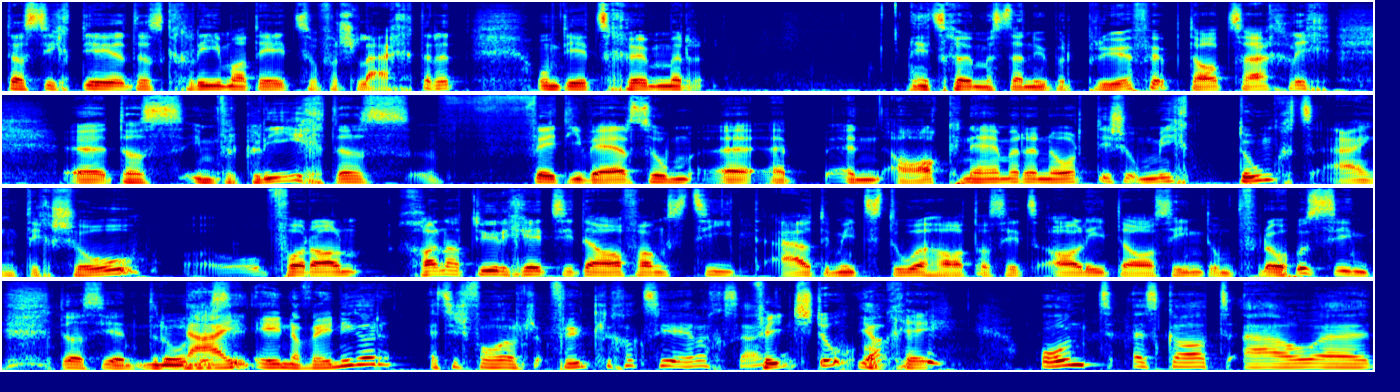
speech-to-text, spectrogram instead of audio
dass sich die, das Klima dort so verschlechtert. Und jetzt können wir Jetzt können wir es dann überprüfen, ob tatsächlich äh, das im Vergleich das Fediversum äh, äh, ein angenehmerer Ort ist. Und mich dunkt es eigentlich schon. Vor allem kann natürlich jetzt in der Anfangszeit auch damit zu tun haben, dass jetzt alle da sind und froh sind, dass sie entthront Nein, sind. eher weniger. Es ist vorher freundlicher gewesen, ehrlich gesagt. Findest du? Ja. Okay. Und es geht auch äh,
